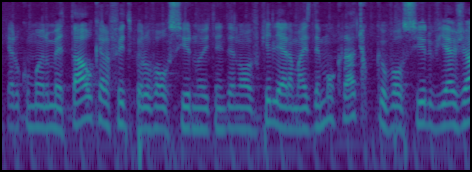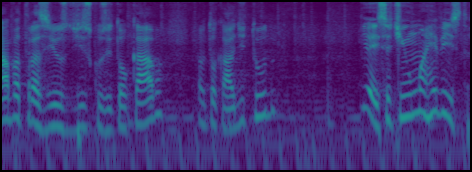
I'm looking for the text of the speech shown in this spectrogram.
que era o Comando Metal, que era feito pelo Valcir no 89, que ele era mais democrático, porque o Valcir viajava, trazia os discos e tocava, então tocava de tudo. E aí você tinha uma revista.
